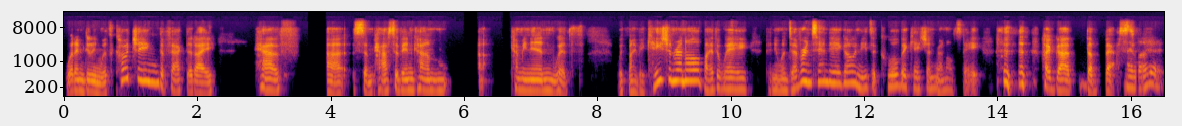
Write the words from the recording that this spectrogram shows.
what I'm doing with coaching, the fact that I have uh, some passive income uh, coming in with with my vacation rental. By the way, if anyone's ever in San Diego and needs a cool vacation rental stay, I've got the best. I love it.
